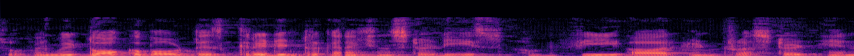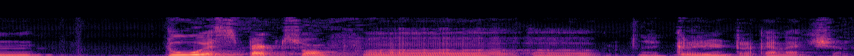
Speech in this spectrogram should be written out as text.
So when we talk about this grid interconnection studies, we are interested in two aspects of uh, uh, grid interconnection.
